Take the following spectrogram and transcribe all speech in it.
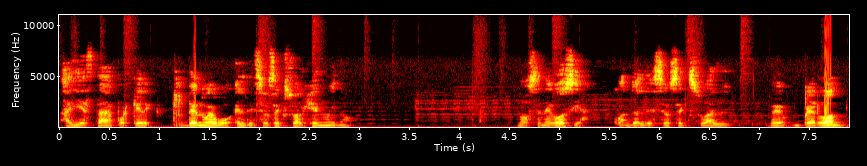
ahí está, porque de nuevo el deseo sexual genuino no se negocia. Cuando el deseo sexual, eh, perdón,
